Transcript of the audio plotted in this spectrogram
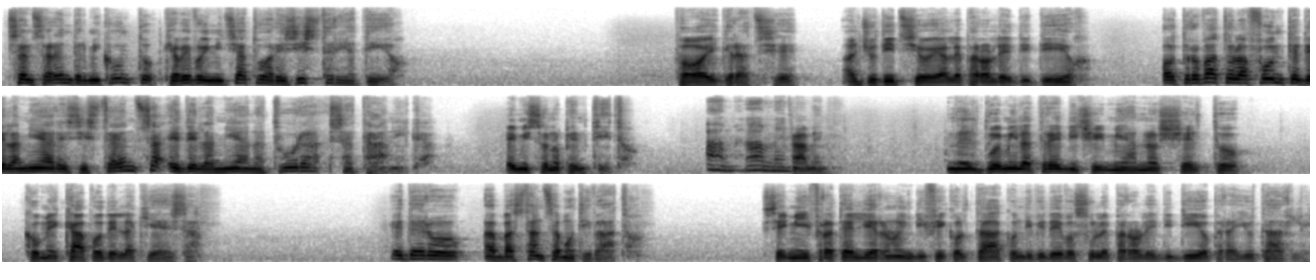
senza rendermi conto che avevo iniziato a resistere a Dio. Poi, grazie al giudizio e alle parole di Dio, ho trovato la fonte della mia resistenza e della mia natura satanica e mi sono pentito. Amen. Amen. Amen. Nel 2013 mi hanno scelto come capo della Chiesa ed ero abbastanza motivato. Se i miei fratelli erano in difficoltà, condividevo sulle parole di Dio per aiutarli.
